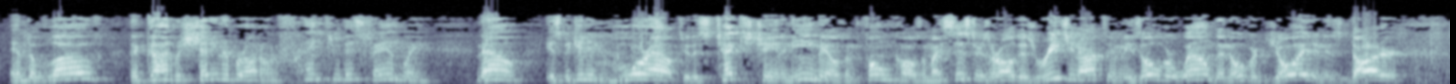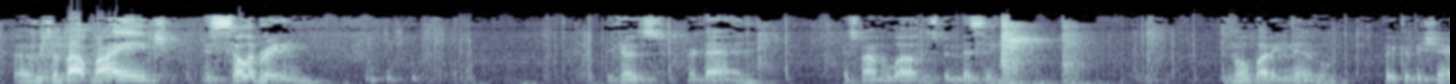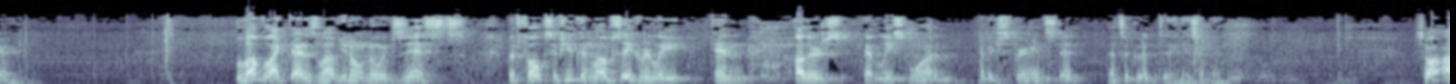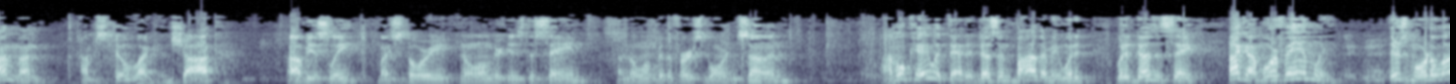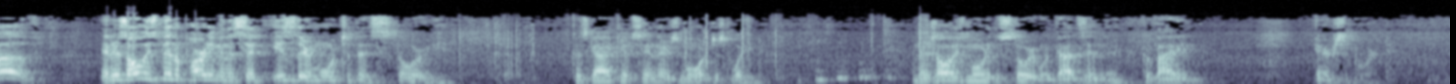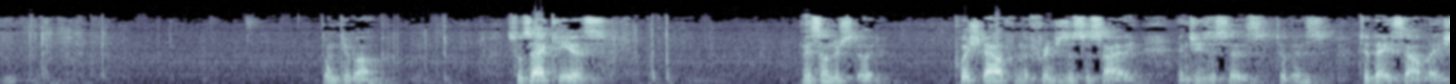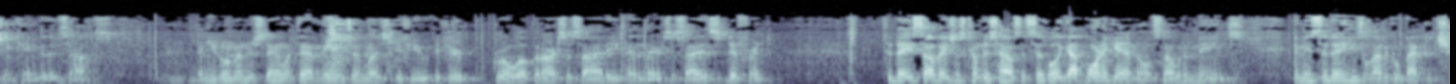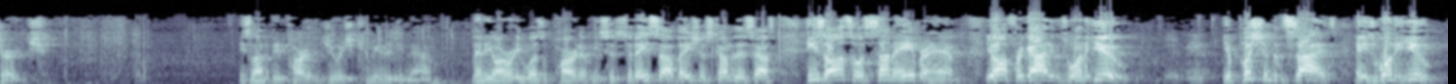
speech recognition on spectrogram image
And the love that God was shedding abroad on Frank through this family now is beginning to pour out through this text chain and emails and phone calls. And my sisters are all just reaching out to him. And he's overwhelmed and overjoyed. And his daughter, uh, who's about my age, is celebrating because her dad has found the love that's been missing. Nobody knew that it could be shared. Love like that is love you don't know exists. But folks, if you can love secretly and others, at least one, have experienced it, that's a good thing, isn't it? So I'm, I'm, I'm still like in shock. Obviously, my story no longer is the same. I'm no longer the firstborn son. I'm okay with that. It doesn't bother me. What it, what it does is say, I got more family. Amen. There's more to love. And there's always been a part of me that said, is there more to this story? Because God kept saying, there's more, just wait. and there's always more to the story when God's in there providing air support. Don't give up. So Zacchaeus misunderstood, pushed out from the fringes of society, and Jesus says to this, Today salvation came to this house. And you don't understand what that means unless if you if you grow up in our society and their society is different. Today salvation has come to his house. It says, well, he got born again. No, it's not what it means. It means today he's allowed to go back to church. He's allowed to be part of the Jewish community now that he already was a part of. He says, Today salvation has come to this house. He's also a son of Abraham. You all forgot he was one of you. Amen. You push him to the sides, and he's one of you.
